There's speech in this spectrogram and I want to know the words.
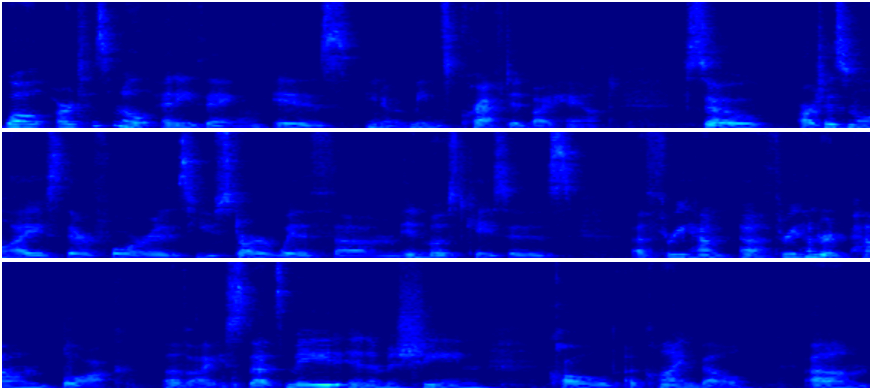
Well, artisanal anything is, you know, it means crafted by hand. So, artisanal ice, therefore, is you start with, um, in most cases, a 300, a 300 pound block of ice that's made in a machine called a Clinebell. Um,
